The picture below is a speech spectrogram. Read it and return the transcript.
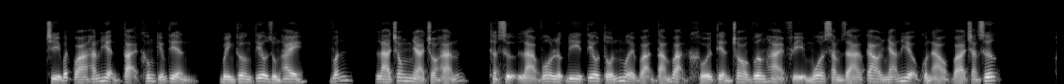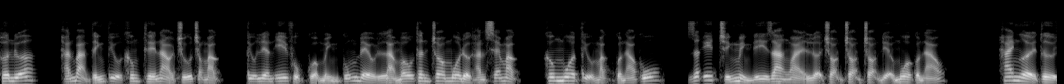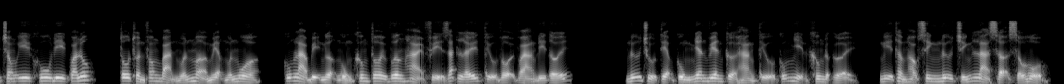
Chỉ bất quá hắn hiện tại không kiếm tiền, bình thường tiêu dùng hay, vẫn là trong nhà cho hắn, thật sự là vô lực đi tiêu tốn mười vạn tám vạn khối tiền cho vương hải phỉ mua sắm giá cao nhãn hiệu quần áo và trang sức. Hơn nữa, hắn bản tính tựu không thế nào chú trọng mặc tựu liên y phục của mình cũng đều là mâu thân cho mua được hắn sẽ mặc, không mua tựu mặc quần áo cũ, rất ít chính mình đi ra ngoài lựa chọn chọn chọn địa mua quần áo hai người từ trong y khu đi qua lúc, tô thuần phong bản muốn mở miệng muốn mua, cũng là bị ngượng ngùng không thôi, vương hải phỉ dắt lấy tiểu vội vàng đi tới. Nữ chủ tiệm cùng nhân viên cửa hàng tiểu cũng nhịn không được cười, nghĩ thầm học sinh nữ chính là sợ xấu hổ.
